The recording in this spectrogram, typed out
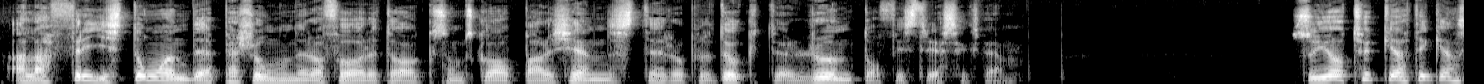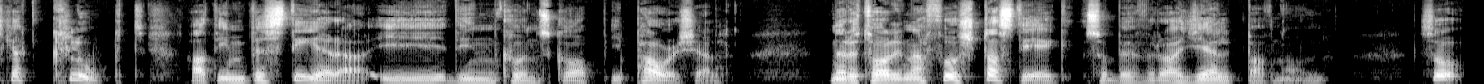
alla fristående personer och företag som skapar tjänster och produkter runt Office 365. Så jag tycker att det är ganska klokt att investera i din kunskap i PowerShell. När du tar dina första steg så behöver du ha hjälp av någon. Så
